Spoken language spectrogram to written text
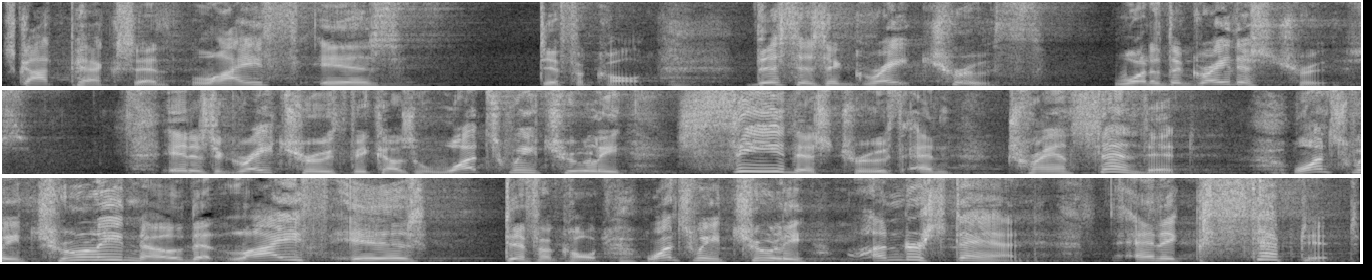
Scott Peck said, Life is difficult. This is a great truth, one of the greatest truths. It is a great truth because once we truly see this truth and transcend it, once we truly know that life is difficult, once we truly understand and accept it,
